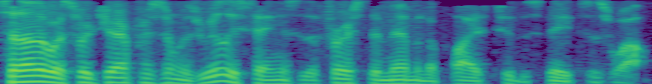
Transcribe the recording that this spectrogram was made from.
So in other words, what Jefferson was really saying is that the First Amendment applies to the states as well.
